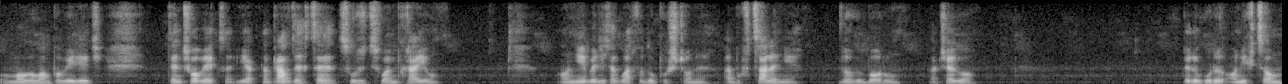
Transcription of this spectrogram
mogę Wam powiedzieć, ten człowiek, jak naprawdę chce służyć swojemu kraju, on nie będzie tak łatwo dopuszczony, albo wcale nie, do wyboru. Dlaczego? Te do góry oni chcą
